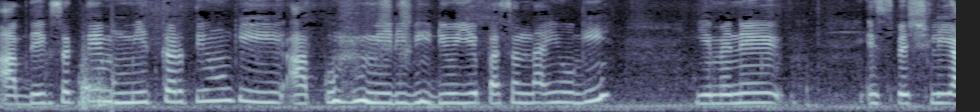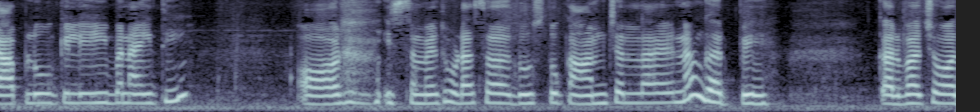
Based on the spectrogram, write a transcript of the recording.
आप देख सकते हैं, उम्मीद करती हूँ कि आपको मेरी वीडियो ये पसंद आई होगी। ये मैंने स्पेशली आप लोगों के लिए ही बनाई थी। और इस समय थोड़ा सा दोस्तों काम चल रहा है ना घर पे। करवा चौथ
